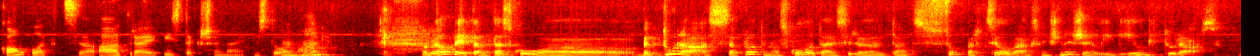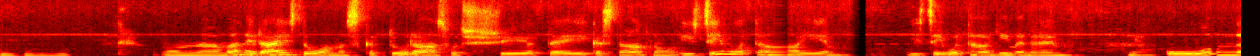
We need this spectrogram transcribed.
komplekts ātrai izdegšanai, es domāju. Mm -hmm. Un vēl pie tam tas, ko turās, saprotu, no skolotājas ir tāds super cilvēks. Viņš nežēlīgi ilgi turās. Mm -hmm. Un man ir aizdomas, ka turās šie te, kas nāk no izdzīvotājiem, izdzīvotāju ģimenēm, Jā. un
